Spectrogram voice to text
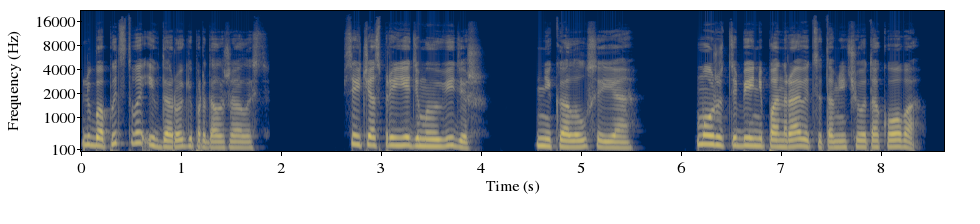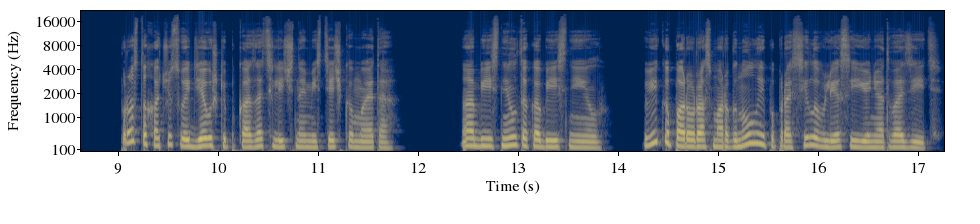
Любопытство и в дороге продолжалось. «Сейчас приедем и увидишь». Не кололся я. «Может, тебе и не понравится, там ничего такого». Просто хочу своей девушке показать личное местечко Мэтта. Объяснил так объяснил. Вика пару раз моргнула и попросила в лес ее не отвозить.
